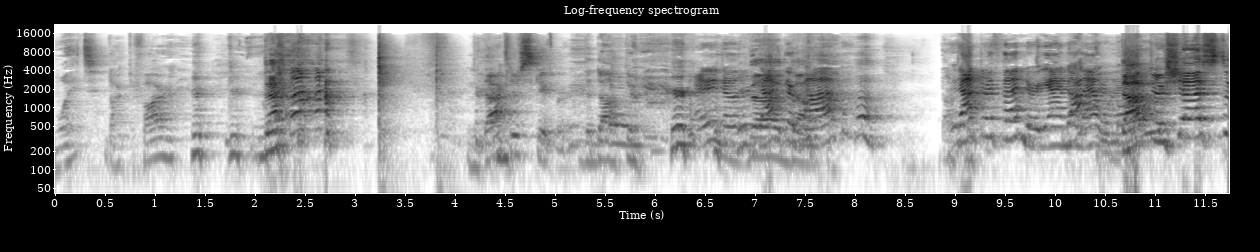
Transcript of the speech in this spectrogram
what Dr. Fire. Dr. Skipper. the doctor. I didn't know The Dr. Bob. Dr. Thunder. Yeah, I know that one. Dr. Shasta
